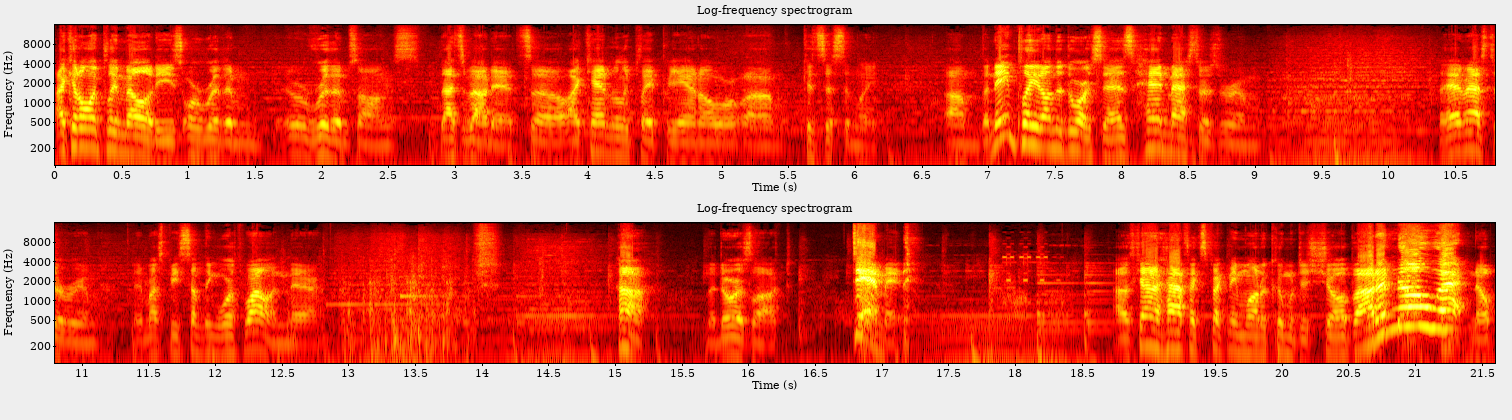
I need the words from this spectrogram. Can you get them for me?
I can only play melodies or rhythm or rhythm songs. That's about it. So I can't really play piano um, consistently. Um, the nameplate on the door says Headmaster's Room. The Headmaster Room. There must be something worthwhile in there. Huh. The door's locked. Damn it! I was kind of half expecting Monokuma to show up out of nowhere! Nope.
